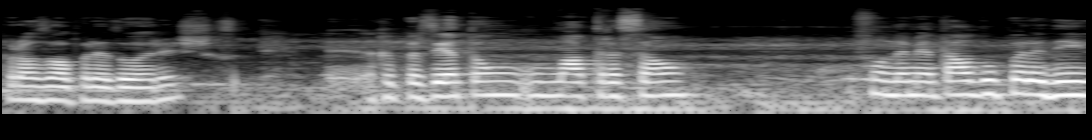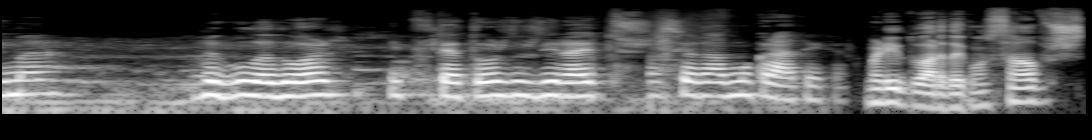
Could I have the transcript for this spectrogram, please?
para os operadores, representam uma alteração fundamental do paradigma regulador e protetor dos direitos da sociedade democrática. Maria Eduarda Gonçalves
